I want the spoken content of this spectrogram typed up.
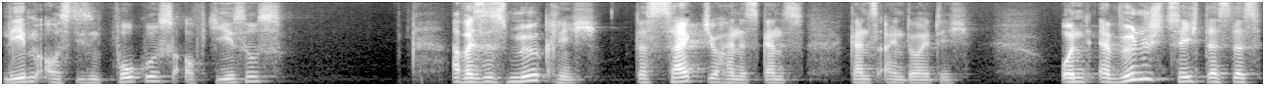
leben aus diesem Fokus auf Jesus. Aber es ist möglich. Das zeigt Johannes ganz, ganz eindeutig. Und er wünscht sich, dass das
